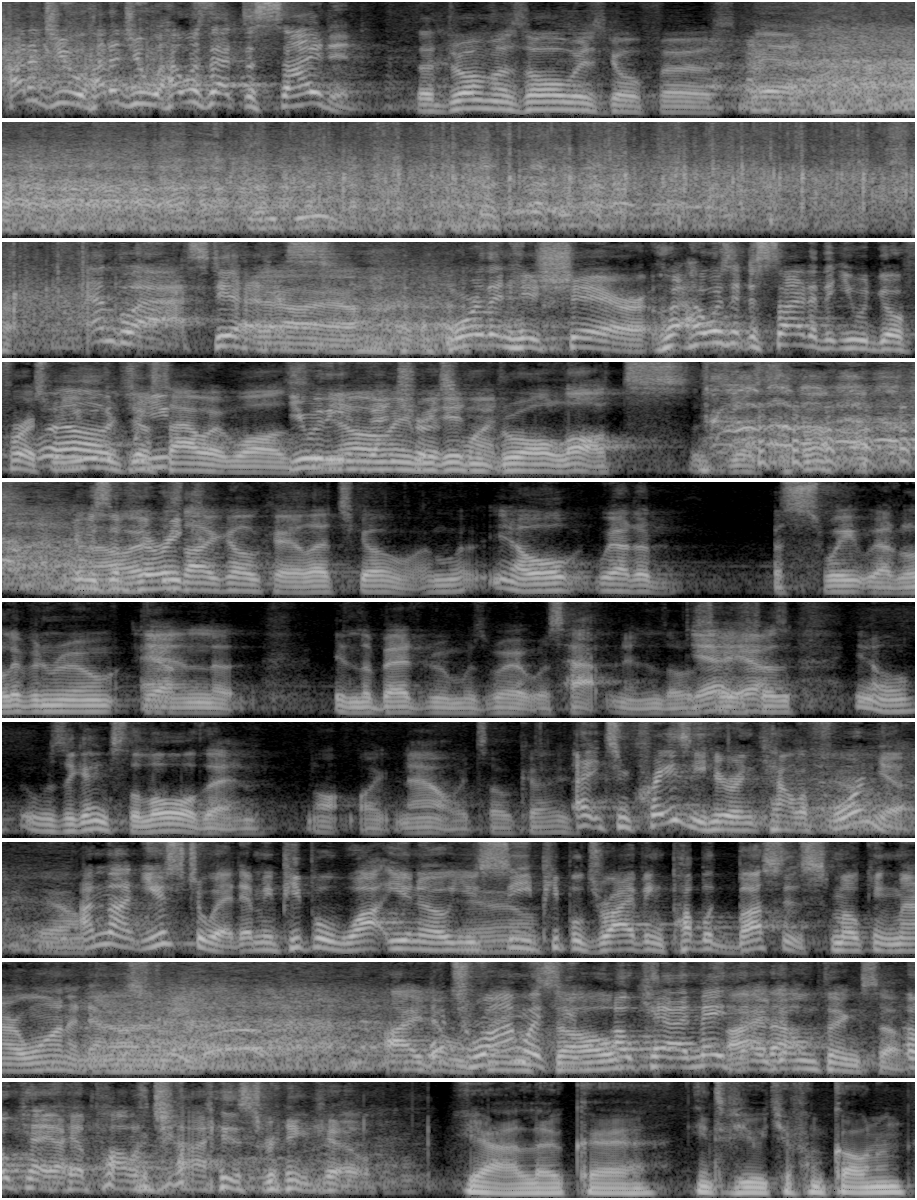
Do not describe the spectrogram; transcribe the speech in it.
how did you? How did you? How was that decided? The drummers always go first. Yeah. they do. And last, yes. Yeah, yeah. More than his share. How was it decided that you would go first? Well, were you, just you, how it was. You were the know, adventurous I mean, we didn't one. draw lots. It, just, it was a very. It was like, okay, let's go. And you know, we had a, a suite, we had a living room, Yeah. and uh, in the bedroom was where it was happening in those Yeah, days. yeah. So, you know, it was against the law then. Not like now. It's okay. It's crazy here in California. Yeah. I'm not used to it. I mean, people, wa- you know, you Yeah. see people driving public buses smoking marijuana down the street. I don't What's wrong think with so. you? Okay, I made that I up. don't think so. Okay, I apologize, Ringo. Ja, leuk eh, interviewtje van Conan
